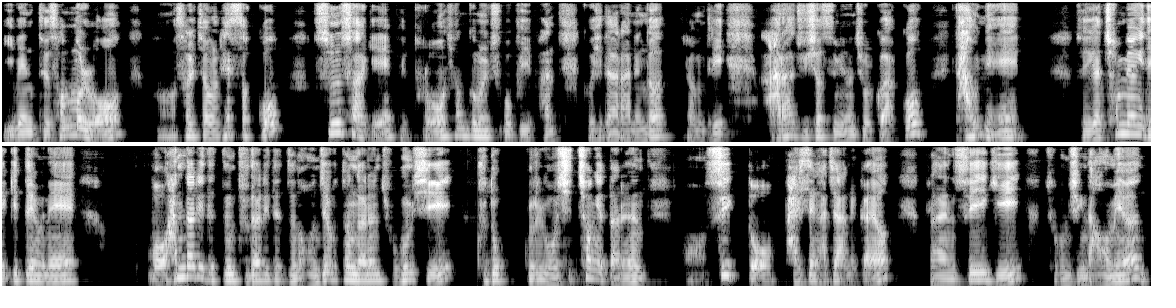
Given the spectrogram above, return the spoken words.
이벤트 선물로 어, 설정을 했었고 순수하게 100% 현금을 주고 구입한 것이다라는 것 여러분들이 알아주셨으면 좋을 것 같고 다음에 저희가 1000명이 됐기 때문에 뭐 한 달이 됐든 두 달이 됐든 언제부턴가는 조금씩 구독 그리고 시청에 따른 어, 수익도 발생하지 않을까요? 그러한 수익이 조금씩 나오면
